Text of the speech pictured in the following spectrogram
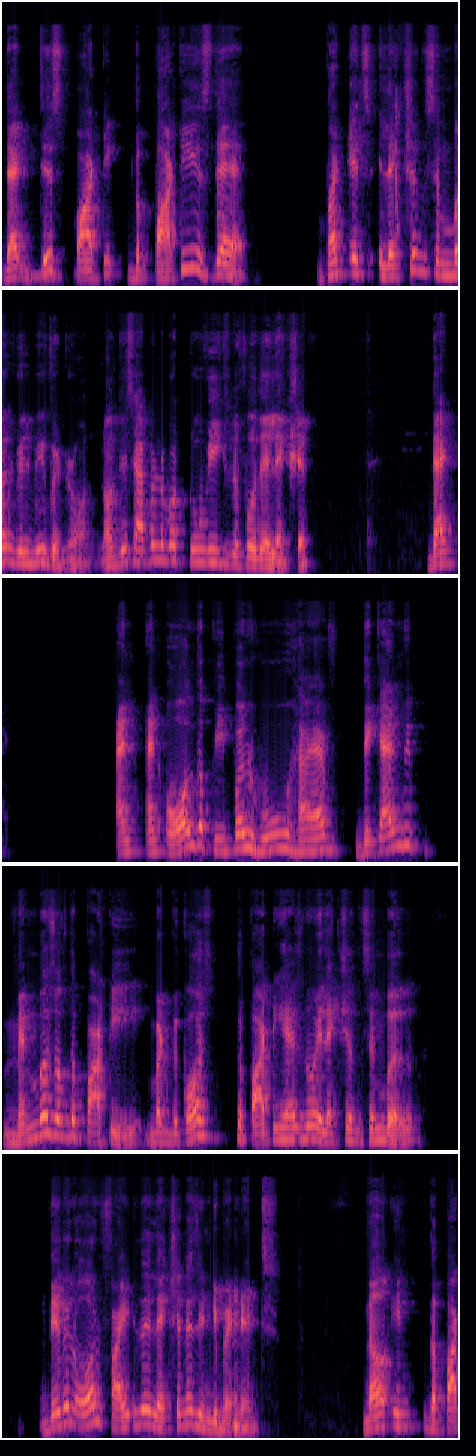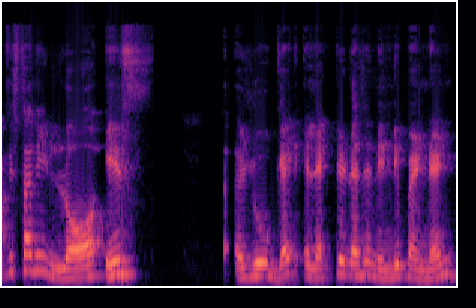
that this party, the party is there, but its election symbol will be withdrawn. Now, this happened about two weeks before the election. That and and all the people who have they can be members of the party, but because the party has no election symbol, they will all fight the election as independents. Now, in the Pakistani law, if uh, you get elected as an independent,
